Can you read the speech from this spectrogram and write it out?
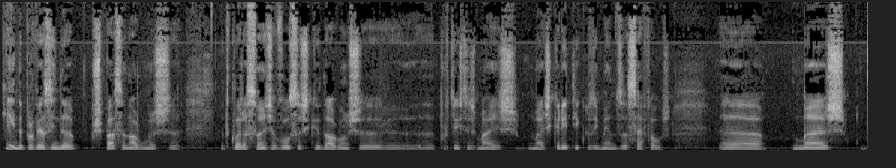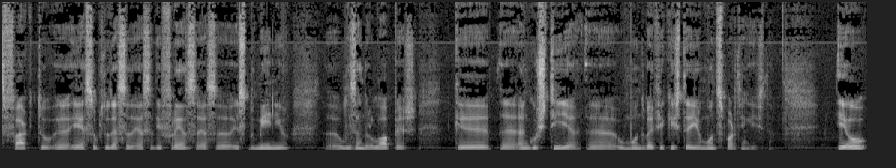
que ainda por vezes ainda passa em algumas declarações avulsas que de alguns uh, portistas mais, mais críticos e menos acéfalos, uh, mas de facto uh, é sobretudo essa, essa diferença, essa, esse domínio, o Lisandro Lopes, que angustia o mundo benfiquista e o mundo sportinguista. Eu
